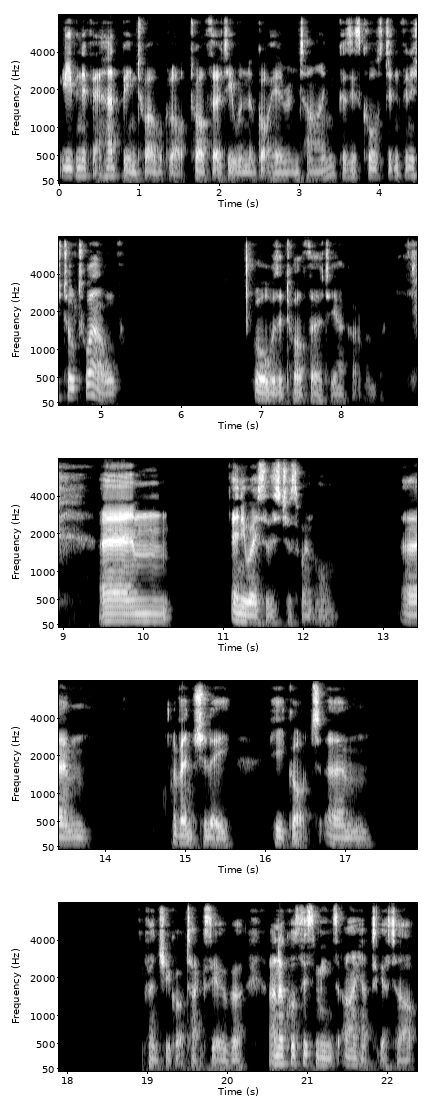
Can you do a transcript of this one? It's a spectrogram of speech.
Even if it had been twelve o'clock, twelve thirty, he wouldn't have got here in time because his course didn't finish till twelve, or was it twelve thirty? I can't remember. Um. Anyway, so this just went on. Um. Eventually, he got um. Eventually, got a taxi over, and of course, this means I had to get up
